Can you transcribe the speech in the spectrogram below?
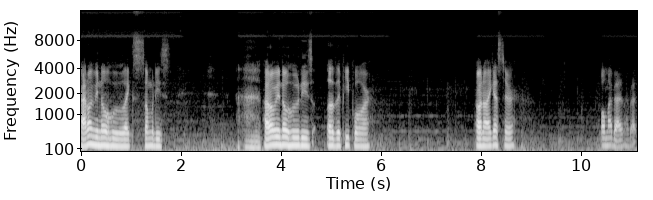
I don't even know who like some of these. I don't even know who these other people are. Oh no, I guess they're Oh my bad, my bad.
